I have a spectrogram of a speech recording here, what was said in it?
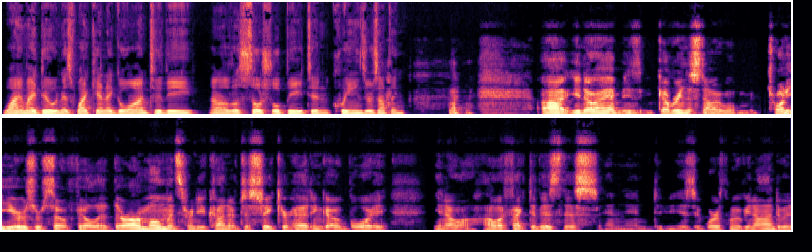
why am I doing this? Why can't I go on to the, I don't know, the social beat in Queens or something? Uh, you know, I am covering this now 20 years or so, Phil. There are moments when you kind of just shake your head and go, boy, you know, how effective is this? And, and is it worth moving on to a,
